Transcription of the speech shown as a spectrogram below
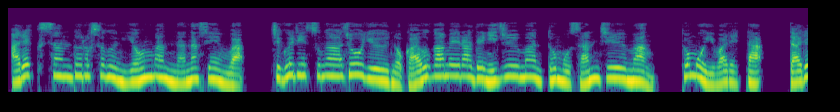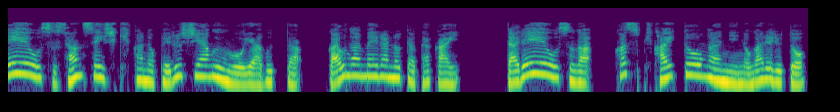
アレクサンドロス軍4万7千は、チグリス川上流のガウガメラで20万とも30万、とも言われた、ダレーオス三世式下のペルシア軍を破ったガウガメラの戦い。ダレーオスがカスピ海東岸に逃れると、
